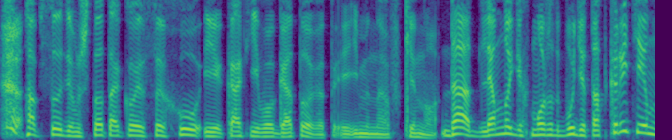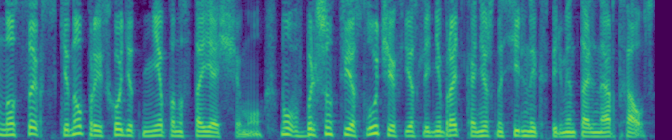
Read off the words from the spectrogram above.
обсудим, что такое сэху и как его готовят именно в кино. Да, для многих, может, будет открытием, но секс в кино происходит не по-настоящему. Ну, в большинстве случаев, если не брать, конечно, сильно экспериментальный артхаус.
